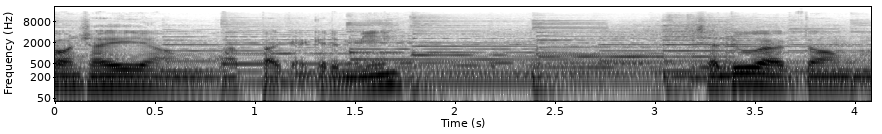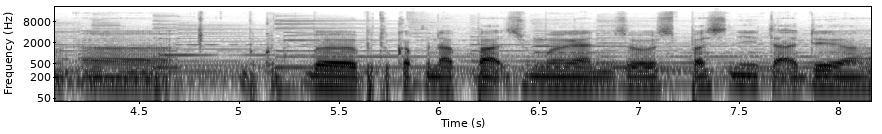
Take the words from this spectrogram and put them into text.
kawan saya yang rapat kat akademi selalu lah kita orang uh, bertukar pendapat semua kan so selepas ni tak ada lah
